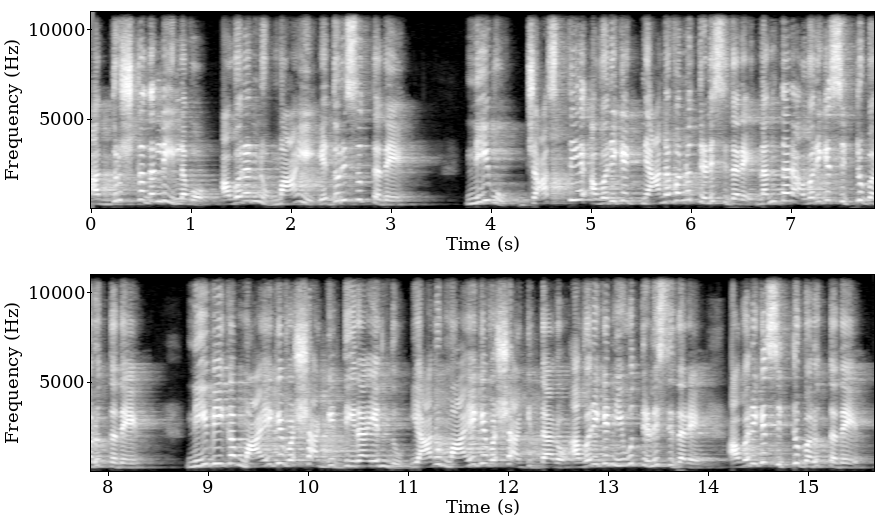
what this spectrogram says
ಅದೃಷ್ಟದಲ್ಲಿ ಇಲ್ಲವೋ ಅವರನ್ನು ಮಾಯೆ ಎದುರಿಸುತ್ತದೆ. ನೀವು ಜಾಸ್ತಿ ಅವರಿಗೆ ಜ್ಞಾನವನ್ನು ತಿಳಿಸಿದರೆ ನಂತರ ಅವರಿಗೆ ಸಿಟ್ಟು ಬರುತ್ತದೆ. ನೀವೀಗ ಮಾಯೆಗೆ ವಶ ಆಗಿದ್ದೀರಾ ಎಂದು ಯಾರು ಮಾಯೆಗೆ ವಶ ಆಗಿದ್ದಾರೋ ಅವರಿಗೆ ನೀವು ತಿಳಿಸಿದರೆ ಅವರಿಗೆ ಸಿಟ್ಟು ಬರುತ್ತದೆ.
